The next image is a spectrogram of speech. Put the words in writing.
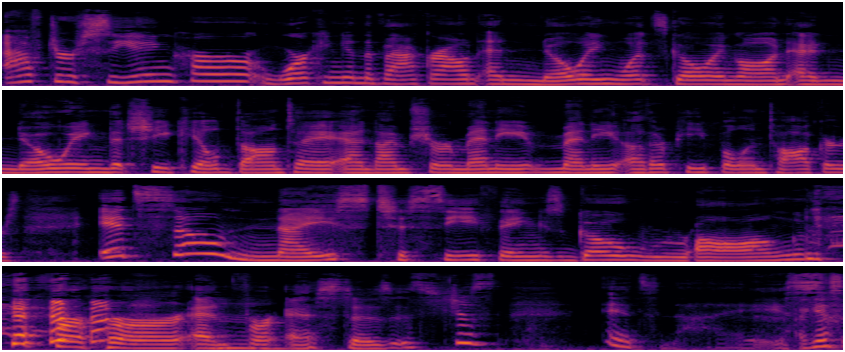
after seeing her working in the background and knowing what's going on and knowing that she killed Dante and I'm sure many many other people and talkers it's so nice to see things go wrong for her and for Estes. It's just it's nice. I guess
